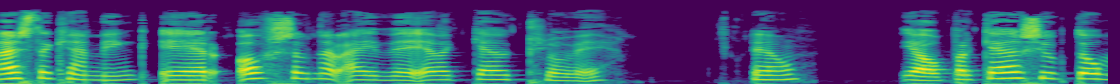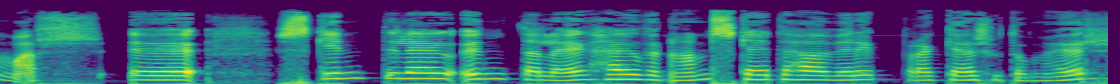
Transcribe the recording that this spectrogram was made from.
Næsta kenning er ofsóknaræði eða geðklofi. Já. Já, bara geðsjúkdómar. Uh, skyndileg, undarleg hegðun hans gæti hafa verið bara geðsjúkdómur.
